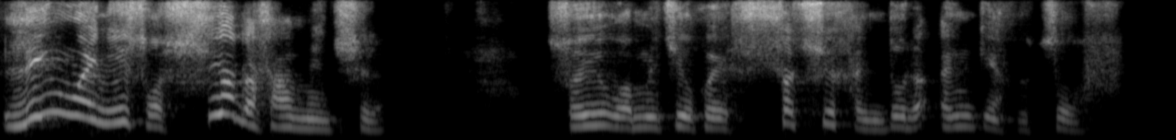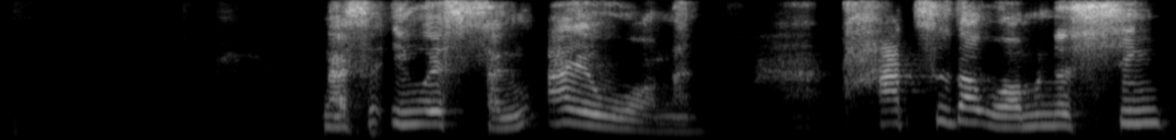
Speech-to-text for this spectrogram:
另外你所需要的上面去了。所以我们就会失去很多的恩典和祝福。那是因为神爱我们，他知道我们的心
